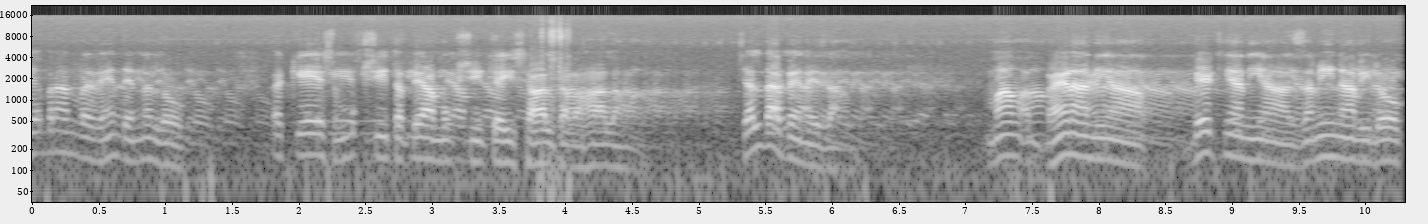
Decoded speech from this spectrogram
जबरन वहेंदे न लोग केस मुक्सी तपिया मुक्सी कई साल तक हाल चलता पे निज़ाम। माँ भैन दिया, बेटिया दिया, ज़मीन भी लोग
